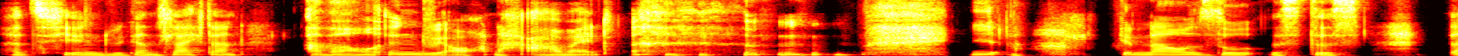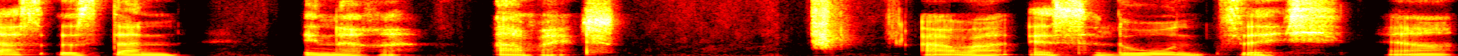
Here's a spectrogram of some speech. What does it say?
Hört sich irgendwie ganz leicht an, aber auch irgendwie auch nach Arbeit. ja, genau so ist es. Das ist dann innere Arbeit. Aber es lohnt sich, ja.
